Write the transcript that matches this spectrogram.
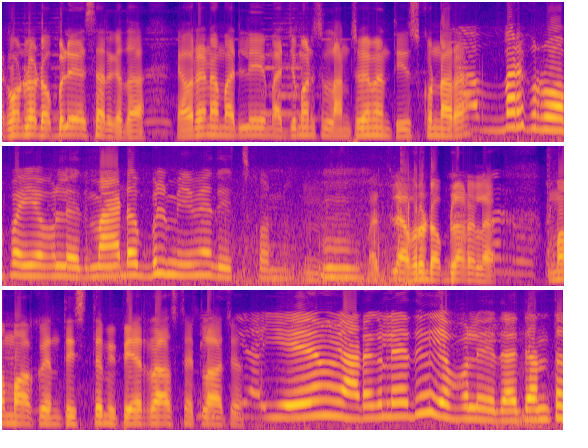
అకౌంట్లో డబ్బులు వేశారు కదా. ఎవరైనా మళ్ళీ మధ్య మనుషులు లంచం ఏమైనా తీసుకున్నారా? ఎవ్వరికి రూపాయి ఇవ్వలేదు. మా డబ్బులు మేమే తెచ్చుకున్నాం. మధ్యలో ఎవరు డబ్బులు అడగలే? అమ్మ మాకు ఎంత ఇస్తే మీ పేరు రాస్తే ఎట్లా ఏమి అడగలేదు ఇవ్వలేదు. అదంతా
